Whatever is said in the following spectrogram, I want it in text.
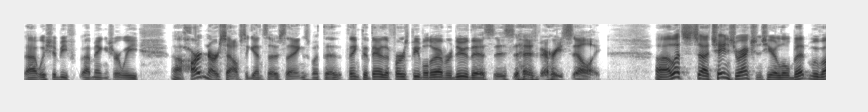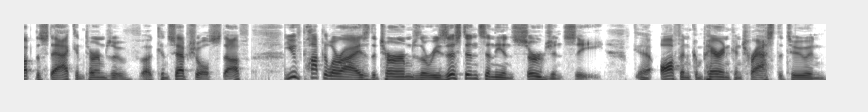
uh, we should be uh, making sure we uh, harden ourselves against those things. But to think that they're the first people to ever do this is, is very silly. Uh, let's uh, change directions here a little bit, move up the stack in terms of uh, conceptual stuff. You've popularized the terms the resistance and the insurgency, uh, often compare and contrast the two and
